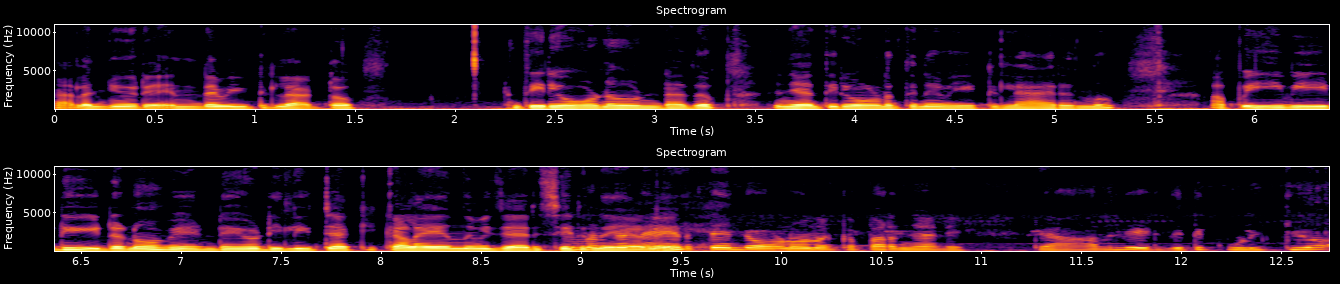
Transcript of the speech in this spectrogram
കളഞ്ഞൂര്. എന്റെ വീട്ടിലാട്ടോ. തിരുവോണം ഉണ്ടത് ഞാൻ തിരുവോണത്തിന് വീട്ടിലായിരുന്നു. അപ്പോൾ ഈ വീഡിയോ ഇടണോ വേണ്ടയോ ഡിലീറ്റ് ആക്കി കളയെന്ന് വിചാരിച്ചിരുന്നതാണ്. നേരത്തെ എന്റെ ഓണം എന്നൊക്കെ പറഞ്ഞാലേ രാവിലെ എഴുതിട്ട് കുളിക്കുക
